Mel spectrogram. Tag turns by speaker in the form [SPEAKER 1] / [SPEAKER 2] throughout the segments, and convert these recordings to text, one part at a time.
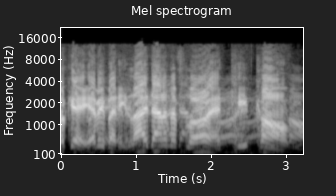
[SPEAKER 1] Okay, everybody, lie down on the floor and keep calm.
